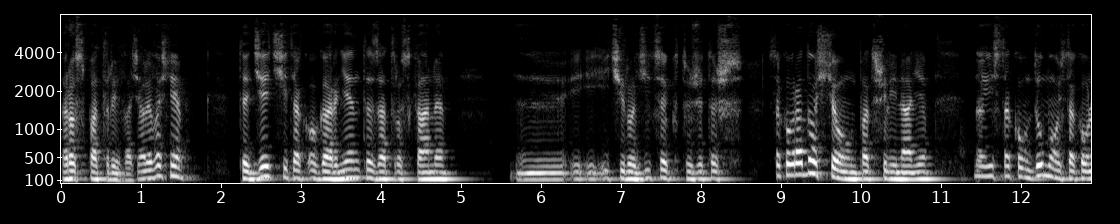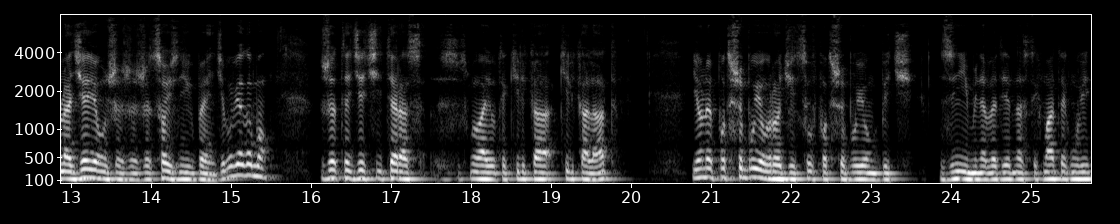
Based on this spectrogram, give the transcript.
rozpatrywać. Ale właśnie te dzieci tak ogarnięte, zatroskane yy, i, i, i ci rodzice, którzy też z taką radością patrzyli na nie, no i z taką dumą, z taką nadzieją, że, że, że coś z nich będzie. Bo wiadomo, że te dzieci teraz mają te kilka, kilka lat i one potrzebują rodziców, potrzebują być z nimi. Nawet jedna z tych matek mówi,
